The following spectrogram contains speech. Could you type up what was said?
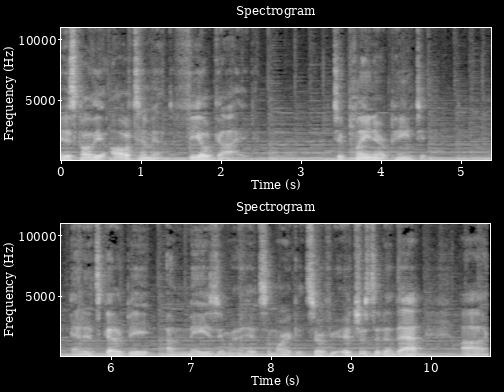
It is called The Ultimate Field Guide to Plein Air Painting. And it's going to be amazing when it hits the market. So if you're interested in that, uh,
